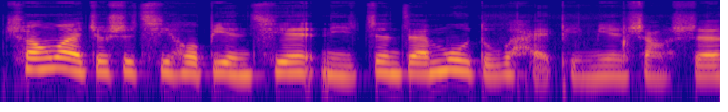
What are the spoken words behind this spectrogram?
窗外就是气候变迁，你正在目睹海平面上升。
